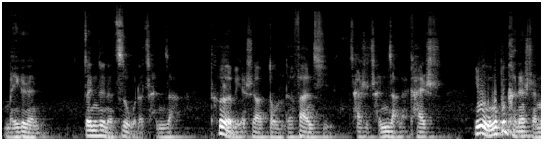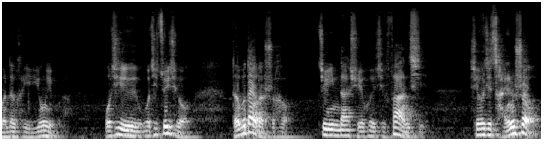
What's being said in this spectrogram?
每个人真正的自我的成长。特别是要懂得放弃，才是成长的开始。因为我们不可能什么都可以拥有啊。我去，我去追求，得不到的时候，就应当学会去放弃。学会去承受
